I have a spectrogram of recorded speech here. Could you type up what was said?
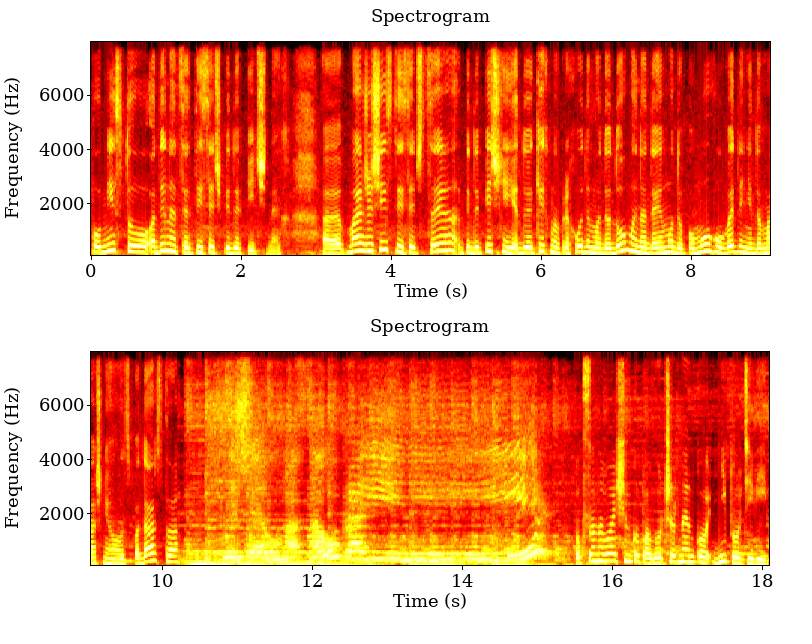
По місту 11 тисяч підопічних. Е, Майже 6 тисяч це підопічні, до яких ми приходимо додому і надаємо допомогу у веденні домашнього господарства. Лише у нас на Україні. Оксана Ващенко, Павло Черненко, Дніпро ТІВІ.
